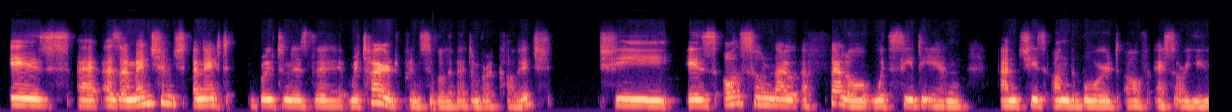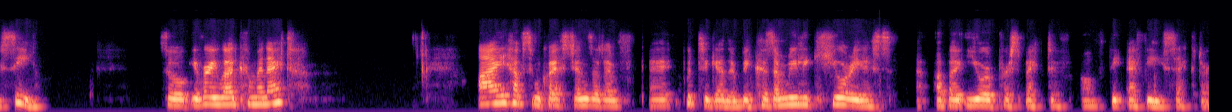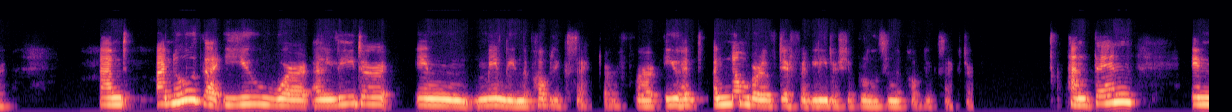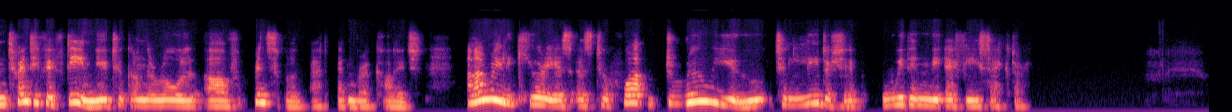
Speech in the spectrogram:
is, uh, as I mentioned, Annette Bruton is the retired principal of Edinburgh College. She is also now a fellow with CDN and she's on the board of SRUC. So you're very welcome, Annette. I have some questions that I've uh, put together because I'm really curious about your perspective of the FE sector. And I know that you were a leader in mainly in the public sector for you had a number of different leadership roles in the public sector. And then in 2015, you took on the role of principal at Edinburgh College. And I'm really curious as to what drew you to leadership within the FE sector.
